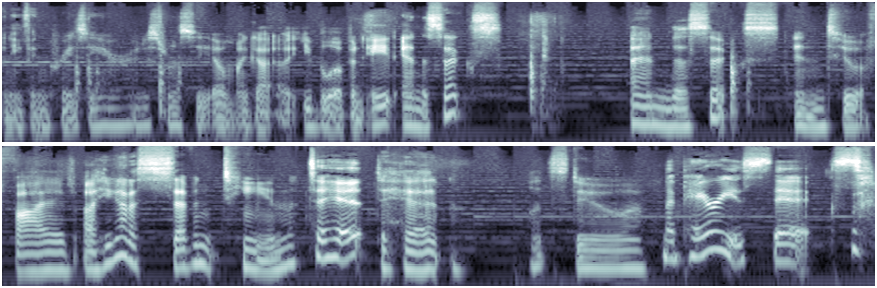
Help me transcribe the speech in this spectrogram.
anything crazy here. I just want to see. Oh my god, uh, you blew up an eight and a six, and a six into a five. Uh, he got a 17 To hit, to hit. Let's do. my parry is six.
